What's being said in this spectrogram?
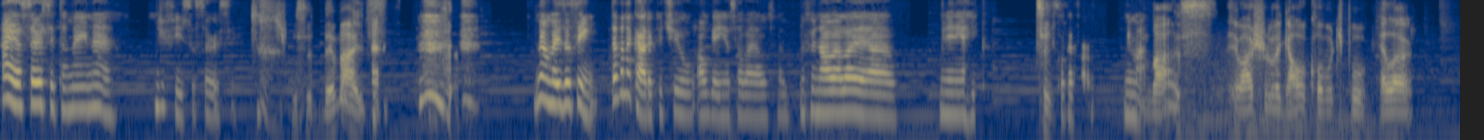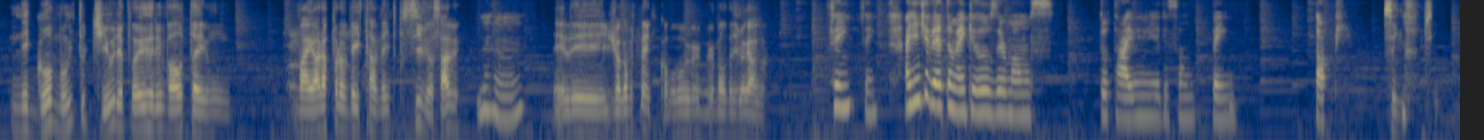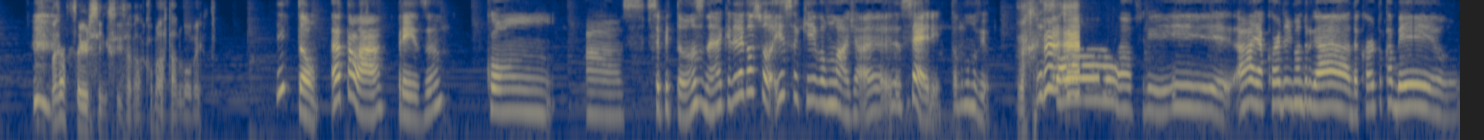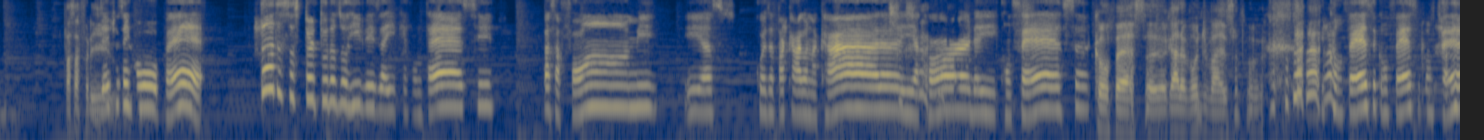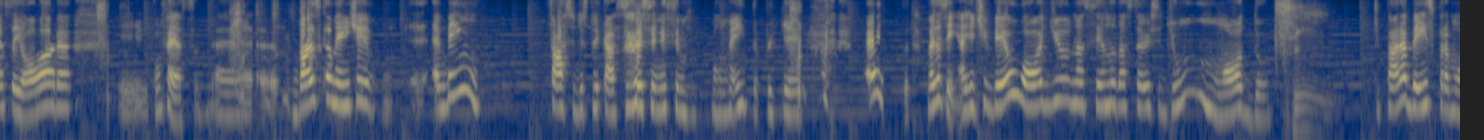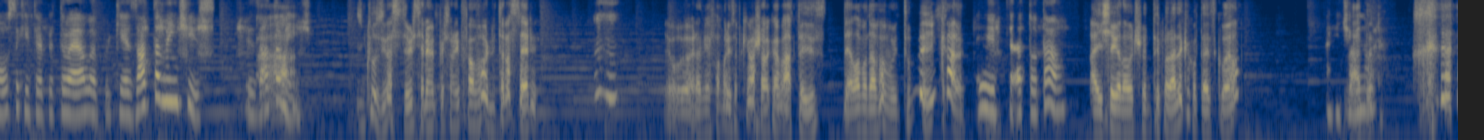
Ah, e a Cersei também, né? Difícil, Cersei. Difícil demais. Não, mas assim, tava na cara que o tio, alguém ia salvar ela, sabe? No final, ela é a menininha rica, Sim. de qualquer forma. Mimada. Mas eu acho legal como, tipo, ela negou muito o tio, depois ele volta em um maior aproveitamento possível, sabe? Uhum. Ele joga muito bem, como o irmão dele jogava. Sim, sim. A gente vê também que os irmãos do Tywin, eles são bem top. Sim, sim. Mas a Cersei em si, Isabela, como ela tá no momento? Então, ela tá lá, presa, com as septãs, né? Aquele negócio, isso aqui, vamos lá, já, é série, todo mundo viu. Sofre, ai, acorda de madrugada, corta o cabelo, Passa frio. deixa sem roupa, é. Todas essas torturas horríveis aí que acontece, passa fome, e as coisas tacam água na cara, e acorda e confessa. Confessa, cara, é bom demais essa porra. E confessa, confessa, confessa, e ora, e confessa. É, basicamente, é bem fácil de explicar a Cersei nesse momento, porque é. Mas assim, a gente vê o ódio nascendo da Cersei de um modo Sim. que parabéns pra moça que interpretou ela, porque é exatamente isso. Exatamente. Inclusive a Cersei era a minha personagem favorita na série. Uhum. Eu era a minha favorita porque eu achava que a atriz dela mandava muito bem, cara. E, total. Aí chega na última temporada, o que acontece com ela? A gente Nada. ignora.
